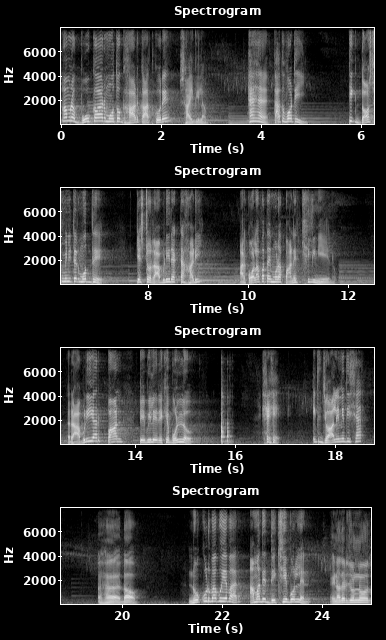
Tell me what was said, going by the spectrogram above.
আমরা বোকার মতো ঘাড় কাত করে সাই দিলাম। হ্যাঁ হ্যাঁ তা তো বটেই। ঠিক দশ মিনিটের মধ্যে কেষ্ট রাবড়ির একটা হাঁড়ি আর কলাপাতায় মোড়া পানের খিলি নিয়ে এলো। রাবড়ি আর পান টেবিলে রেখে বলল হে হে একটু জল এনে দি স্যার। হ্যাঁ দাও। নকুরবাবু এবার আমাদের দেখিয়ে বললেন এনাদের জন্য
